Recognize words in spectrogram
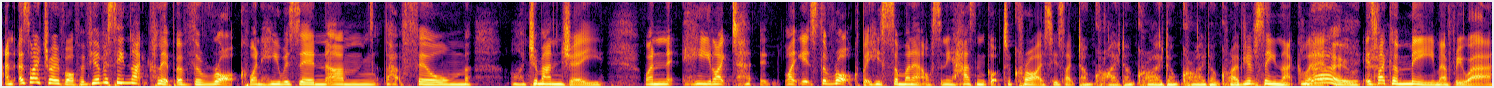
and as I drove off, have you ever seen that clip of The Rock when he was in um, that film? Oh, Jumanji, when he like t- like it's the Rock, but he's someone else, and he hasn't got to cry. So he's like, "Don't cry, don't cry, don't cry, don't cry." Have you ever seen that clip? No. It's like a meme everywhere.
